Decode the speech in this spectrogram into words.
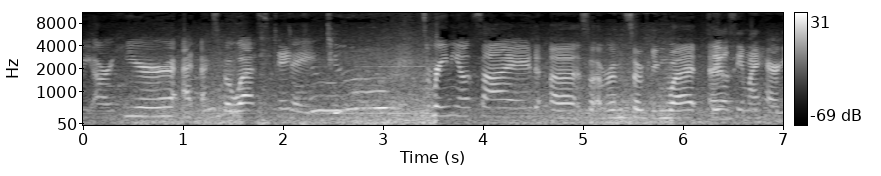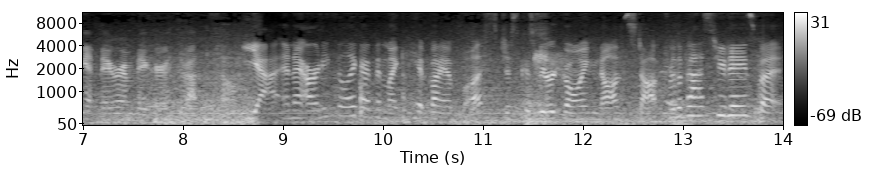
We are here at Expo West day, day two. It's rainy outside, uh, so everyone's soaking wet. So you'll see my hair get bigger and bigger throughout the film. Yeah, and I already feel like I've been like hit by a bus just because we were going non-stop for the past few days, but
